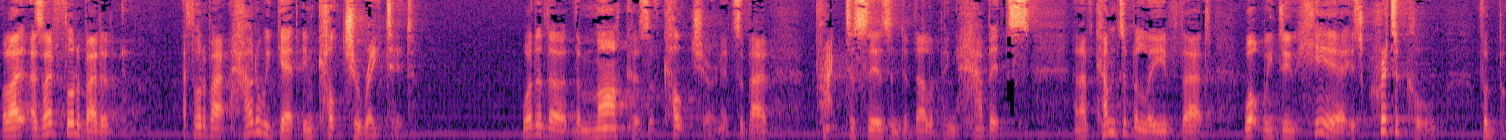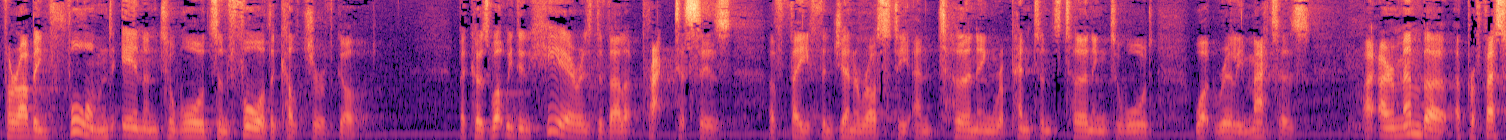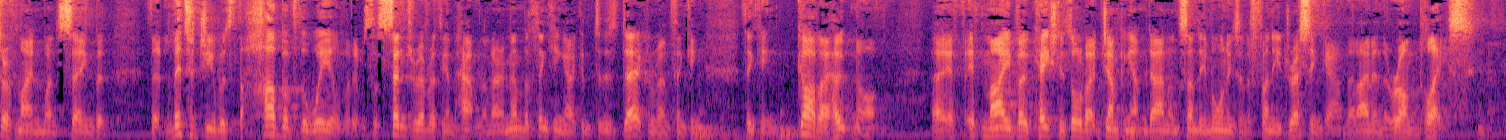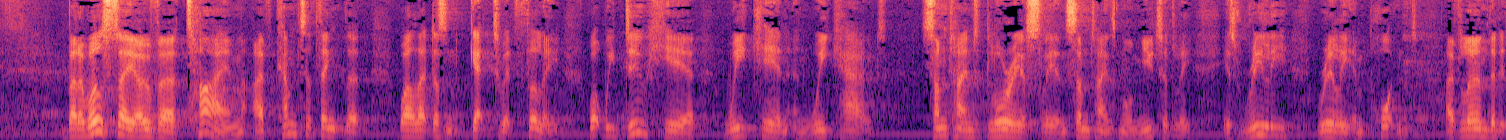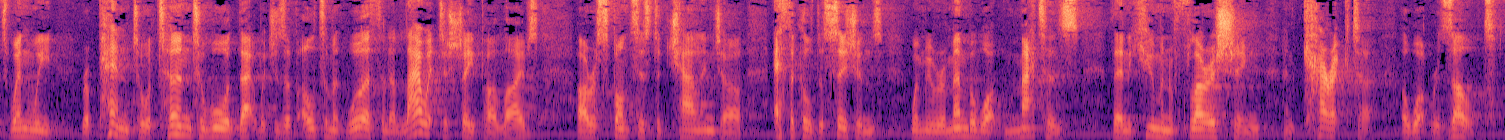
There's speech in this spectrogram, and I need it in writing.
Well, I, as I've thought about it, I thought about how do we get enculturated? What are the, the markers of culture? And it's about practices and developing habits. And I've come to believe that what we do here is critical for, for our being formed in and towards and for the culture of God. Because what we do here is develop practices of faith and generosity and turning, repentance, turning toward what really matters. I, I remember a professor of mine once saying that, that liturgy was the hub of the wheel, that it was the center of everything that happened. And I remember thinking, I can, to this day, I can remember thinking, thinking God, I hope not. Uh, if, if, my vocation is all about jumping up and down on Sunday mornings in a funny dressing gown, then I'm in the wrong place. You know. But I will say over time, I've come to think that while that doesn't get to it fully, what we do here week in and week out, sometimes gloriously and sometimes more mutedly, is really, really important. I've learned that it's when we repent or turn toward that which is of ultimate worth and allow it to shape our lives, our response is to challenge our ethical decisions. When we remember what matters, then human flourishing and character are what result.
